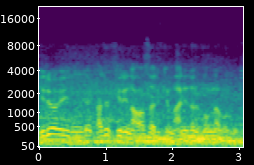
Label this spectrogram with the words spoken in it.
일요일인데 가족끼리 나와서 이렇게 많이들 먹나 봅니다.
